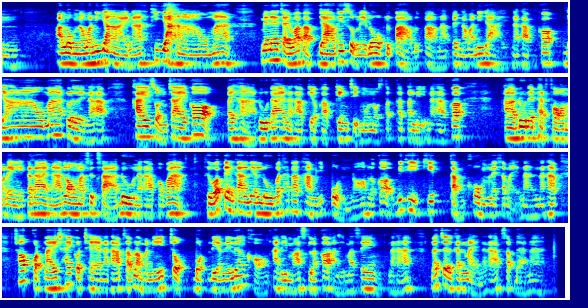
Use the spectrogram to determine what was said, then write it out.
อารมณ์นวนิยายนะที่ยาวมาก ไม่แน่ใจว่าแบบยาวที่สุดในโลกหรือเปล่าหรือเปล่านะเป็นนวนิยายนะครับ ก็ยาวมากเลยนะครับใครสนใจก็ไปหาดูได้นะครับ เกี่ยวกับเกงจิโมโนกาตารินะครับ ก็ดูในแพลตฟอร์มอะไรอย่างงี้ยก็ได้นะ ลองมาศึกษาดูนะครับ เพราะว่าถือว่าเป็นการเรียนรู้วัฒนธรรมญี่ปุ่นเนาะแล้วก็วิธีคิดสังคมในสมัยนั้นนะครับ ชอบกดไลค์ใช่กดแชร์นะครับสำหรับวันนี้จบบทเรียนในเรื่องของอาริมัสแล้วก็อาริมาเซงนะฮะแล้วเจอกันใหม่นะครับ สัปดาห์หน้า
